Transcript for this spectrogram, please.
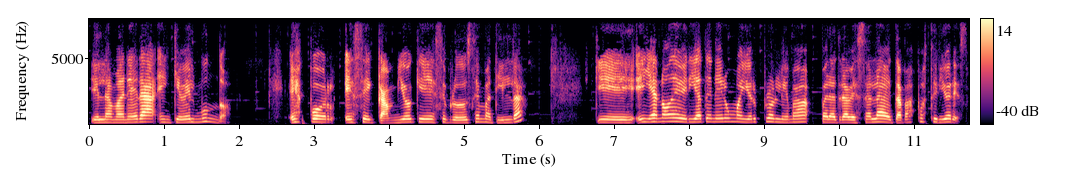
y en la manera en que ve el mundo. Es por ese cambio que se produce en Matilda que ella no debería tener un mayor problema para atravesar las etapas posteriores.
